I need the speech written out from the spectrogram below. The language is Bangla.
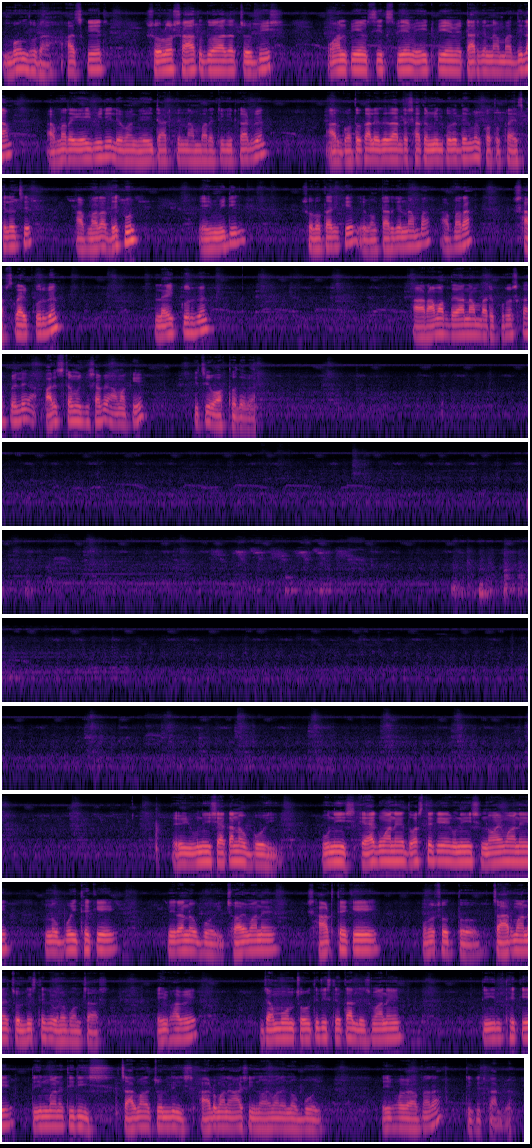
বন্ধুরা, আজকের ষোলো সাত দু হাজার চব্বিশ one PM, six PM, eight PM এ টার্গেট নাম্বার দিলাম। আপনারা এই মিডিল এবং এই টার্গেট নাম্বারে টিকিট কাটবেন। আর গতকালের রেজাল্টের সাথে মিল করে দেখবেন কত প্রাইস খেলেছে। আপনারা দেখুন এই মিডিল ষোলো তারিখের এবং টার্গেট নাম্বার আপনারা সাবস্ক্রাইব করবেন লাইক করবেন আর আমার দেওয়া নাম্বারে পুরস্কার পেলে পারিশ্রমিক হিসাবে আমাকে কিছু অর্থ দেবেন। এই উনিশ একানব্বই, উনিশ এক মানে দশ থেকে, উনিশ নয় মানে নব্বই থেকে নিরানব্বই, ছয় মানে ষাট থেকে ঊনসত্তর, চার মানে চল্লিশ থেকে ঊনপঞ্চাশ। এইভাবে যেমন চৌত্রিশ তেতাল্লিশ মানে তিন থেকে, তিন মানে তিরিশ, চার মানে চল্লিশ, আট মানে আশি, নয় মানে নব্বই। এইভাবে আপনারা টিকিট কাটবেন।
